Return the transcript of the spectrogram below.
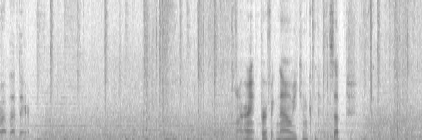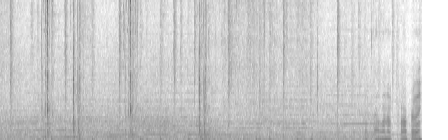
Drop that there. Alright, perfect. Now we can connect this up. Connect that one up properly.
